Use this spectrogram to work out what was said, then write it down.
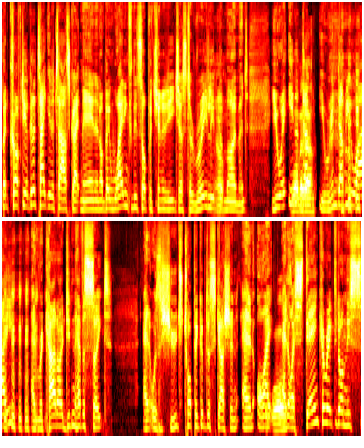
But Crofty, I'm going to take you to task, great man, and I've been waiting for this opportunity just to relive Oh. the moment. You were in What a have I W- done? you were in WA, and Ricciardo didn't have a seat. And it was a huge topic of discussion, and I and I stand corrected on this,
